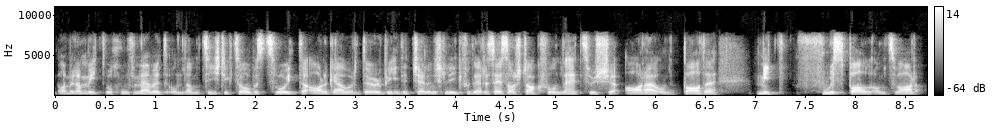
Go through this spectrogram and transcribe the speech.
weil wir am Mittwoch aufnehmen und am Dienstag zu das zweite Aargauer Derby in der Challenge League von dieser Saison stattgefunden hat zwischen Aarau und Baden mit Fußball. Und zwar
